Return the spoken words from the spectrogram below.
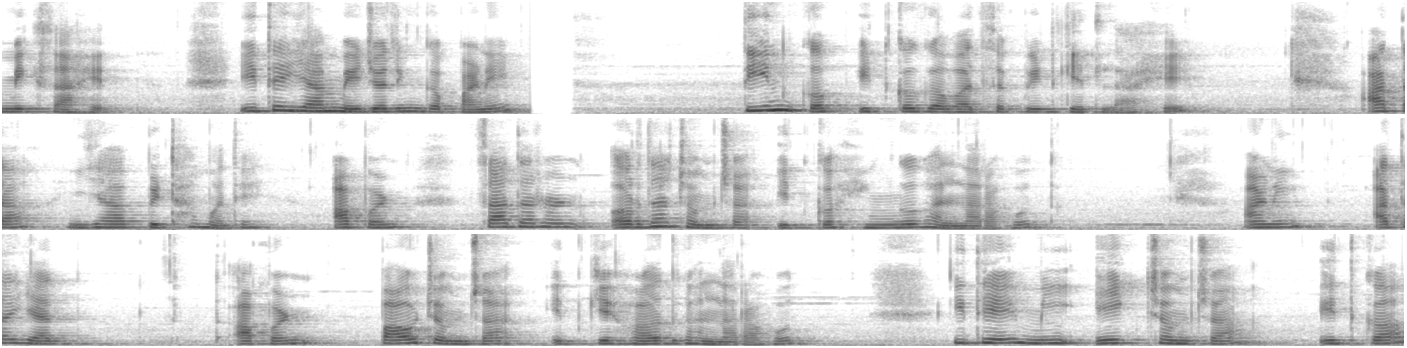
मिक्स आहेत. इथे ह्या मेजरिंग कपाने तीन कप इतकं गव्हाचं पीठ घेतलं आहे. आता ह्या पिठामध्ये आपण साधारण अर्धा चमचा इतकं हिंग घालणार आहोत. आणि आता यात आपण पाव चमचा इतकी हळद घालणार आहोत. इथे मी एक चमचा इतका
